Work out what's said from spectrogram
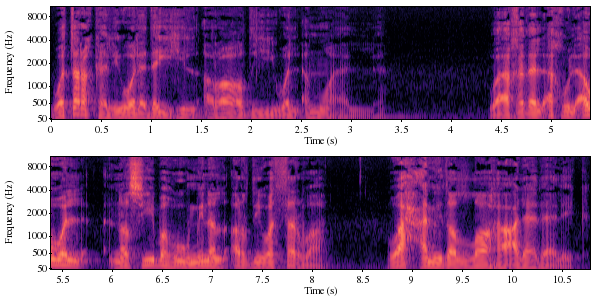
وترك لولديه الأراضي والأموال. وأخذ الأخ الأول نصيبه من الأرض والثروة وحمد الله على ذلك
